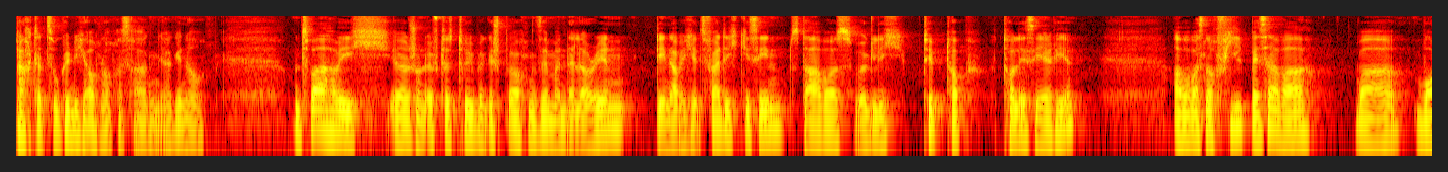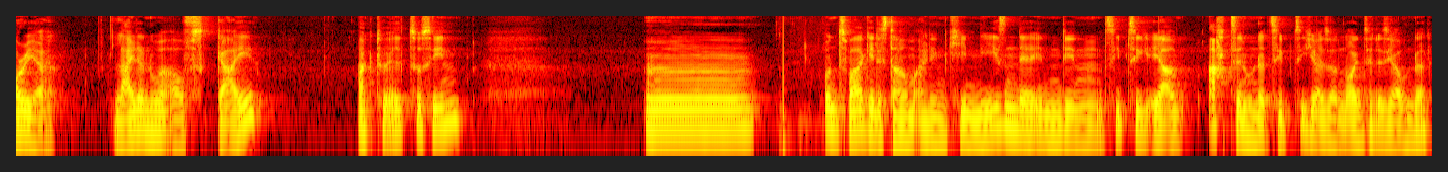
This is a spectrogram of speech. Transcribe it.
Ach, dazu könnte ich auch noch was sagen, ja genau. Und zwar habe ich äh, schon öfters drüber gesprochen, The Mandalorian, den habe ich jetzt fertig gesehen. Star Wars, wirklich tipptopp, tolle Serie. Aber was noch viel besser war, war Warrior leider nur auf Sky aktuell zu sehen. Äh, und zwar geht es da um einen Chinesen, der in den 70 ja, 1870, also 19. Jahrhundert,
